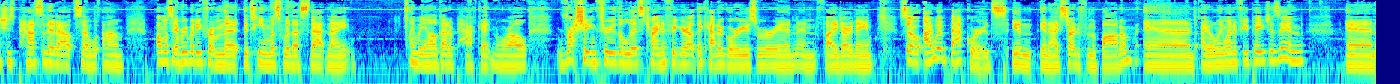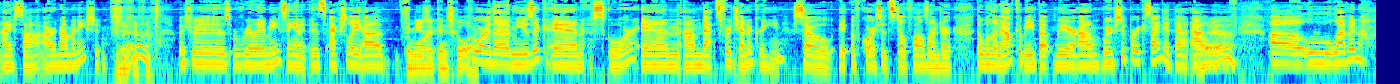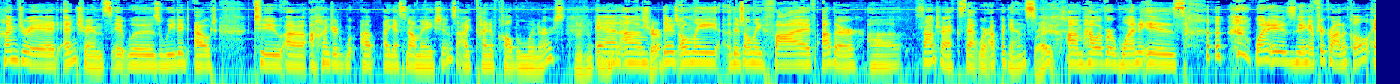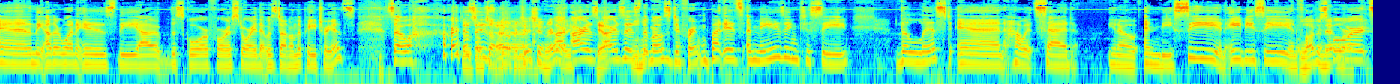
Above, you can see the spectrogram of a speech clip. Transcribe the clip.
she's passing it out so um, almost everybody from the, the team was with us that night and we all got a packet and we're all rushing through the list trying to figure out the categories we were in and find our name so i went backwards in and i started from the bottom and i only went a few pages in and i saw our nomination Yeah. which was really amazing. And it was actually uh, for, music and score. For the music and score, and um, that's for Jenna Green. So, it, of course, it still falls under the Woodland Alchemy, but we're um, we're super excited that out Oh, yeah. Of uh, 1,100 entrants, it was weeded out to uh, 100, uh, I guess, nominations. I kind of call them winners. And um, Sure. there's only there's only five other uh, soundtracks that we're up against. Right. Um, however, one is one is New Hampshire Chronicle, and the other one is the uh, the score for a story that was done on the Patriots. So ours So some is tough competition, really. our, ours Yeah. ours is the most different, but it's amazing to see the list and how it said. You know, NBC and ABC and A lot Fox of network.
